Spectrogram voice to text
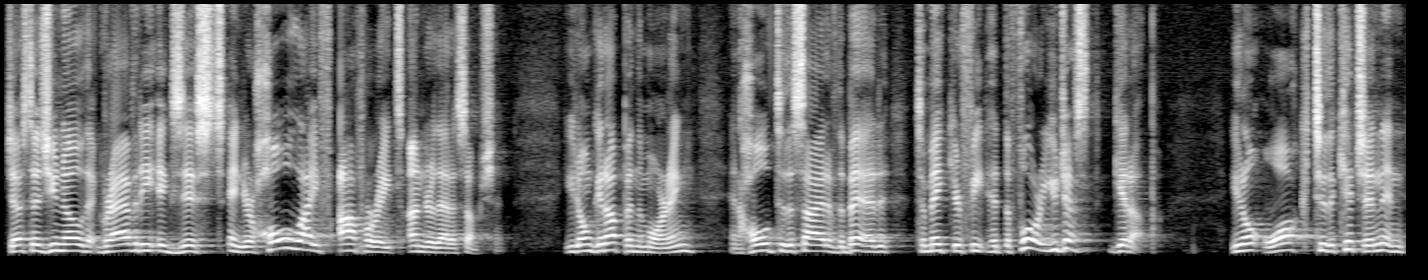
just as you know that gravity exists and your whole life operates under that assumption. You don't get up in the morning and hold to the side of the bed to make your feet hit the floor, you just get up. You don't walk to the kitchen and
